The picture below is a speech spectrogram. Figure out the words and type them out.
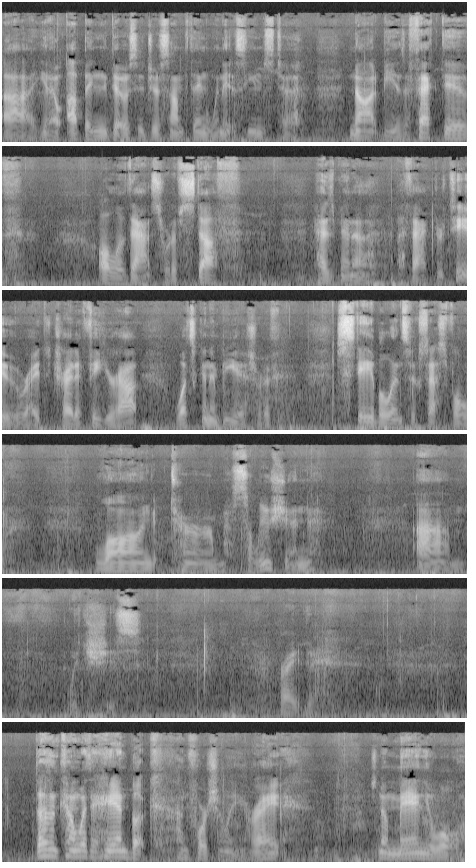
uh, you know, upping dosage of something when it seems to not be as effective, all of that sort of stuff has been a, a factor too, right? To try to figure out what's going to be a sort of stable and successful long term solution, um, which is right. Doesn't come with a handbook, unfortunately, right? There's no manual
